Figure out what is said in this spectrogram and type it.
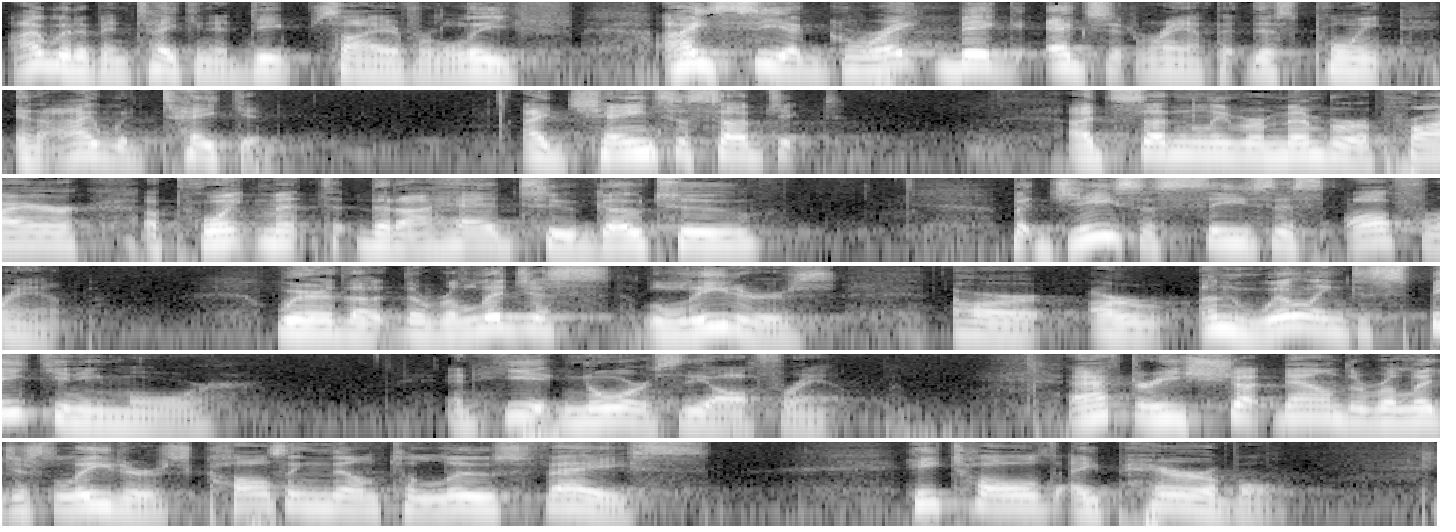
I would have been taking a deep sigh of relief. I see a great big exit ramp at this point, and I would take it. I'd change the subject. I'd suddenly remember a prior appointment that I had to go to. But Jesus sees this off ramp where the, the religious leaders are, are unwilling to speak anymore, and he ignores the off ramp. After he shut down the religious leaders, causing them to lose face, he told a parable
